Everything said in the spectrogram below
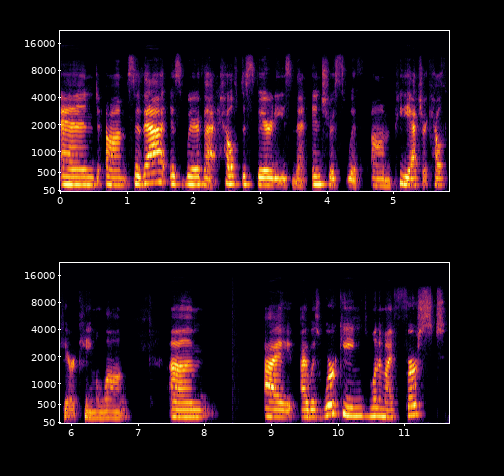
And um, so that is where that health disparities and that interest with um, pediatric healthcare came along. Um, I, I was working, one of my first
